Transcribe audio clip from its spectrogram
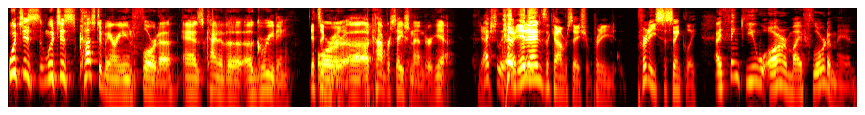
Which is which is customary in Florida as kind of a, a greeting It's a or greeting, a, a conversation ender. Yeah. Yeah. Actually, it think- ends the conversation pretty pretty succinctly. I think you are my Florida man.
